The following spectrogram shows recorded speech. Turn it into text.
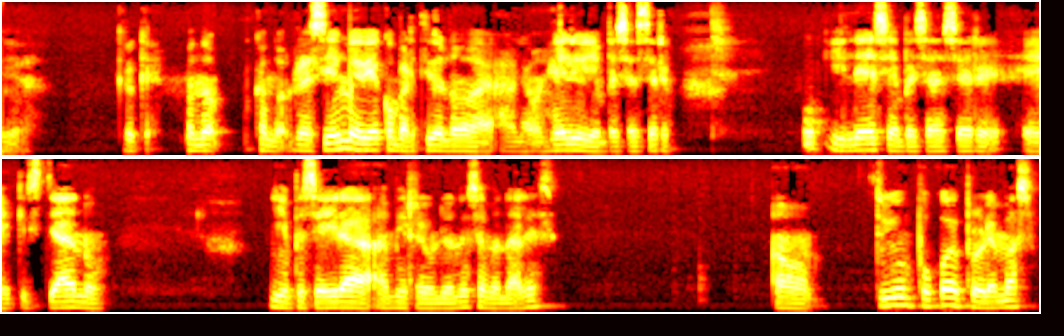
eh, creo que cuando, cuando recién me había convertido al Evangelio y empecé a hacer iglesia, empecé a ser eh, eh, cristiano y empecé a ir a, mis reuniones semanales, um, tuve un poco de problemas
